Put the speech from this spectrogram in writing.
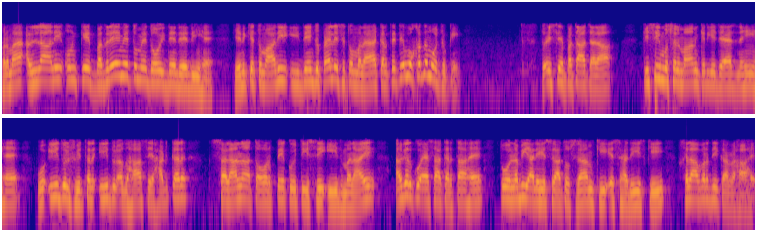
फरमाया, अल्लाह ने उनके बदले में तुम्हें दो ईदें दे दी हैं। यानी कि तुम्हारी ईदें जो पहले से तुम मनाया करते थे, वो ख़त्म हो चुकी। तो इससे पता चला, किसी मुसलमान के लिए जायज़ नहीं है, वो ईद उल फितर ईद उल अजहा से हटकर सालाना तौर पे कोई तीसरी ईद मनाए अगर कोई ऐसा करता है तो नबी अलैहिस्सलाम की इस हदीस की खिलावर्दी कर रहा है।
